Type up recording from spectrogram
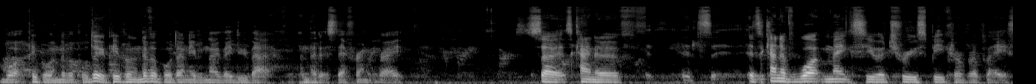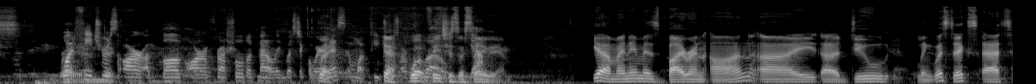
what people in liverpool do. People in liverpool don't even know they do that and that it's different right? So it's kind of it's it's kind of what makes you a true speaker of a place What right? And features are above our threshold of metalinguistic awareness and what features yeah are what below? features are Yeah. Yeah, my name is Byron Ahn. I uh, do linguistics at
